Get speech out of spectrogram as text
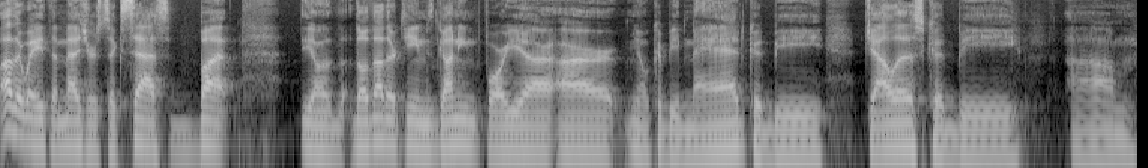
other ways to measure success, but you know th- those other teams gunning for you are, are, you know could be mad, could be jealous, could be um,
